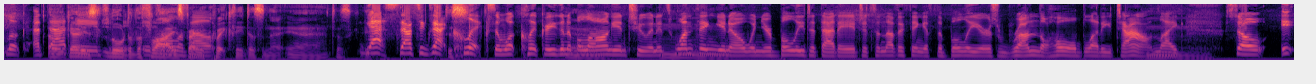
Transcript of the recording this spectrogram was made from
look at Mm. Oh, that it goes age, Lord of the Flies all very quickly, doesn't it? Yeah. It does. Yes, that's exact Just- clicks and what click are you going to belong into? And it's one Mm. thing, you know, when you're bullied at that age. It's another thing if the bulliers run the whole bloody town. Like, so it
